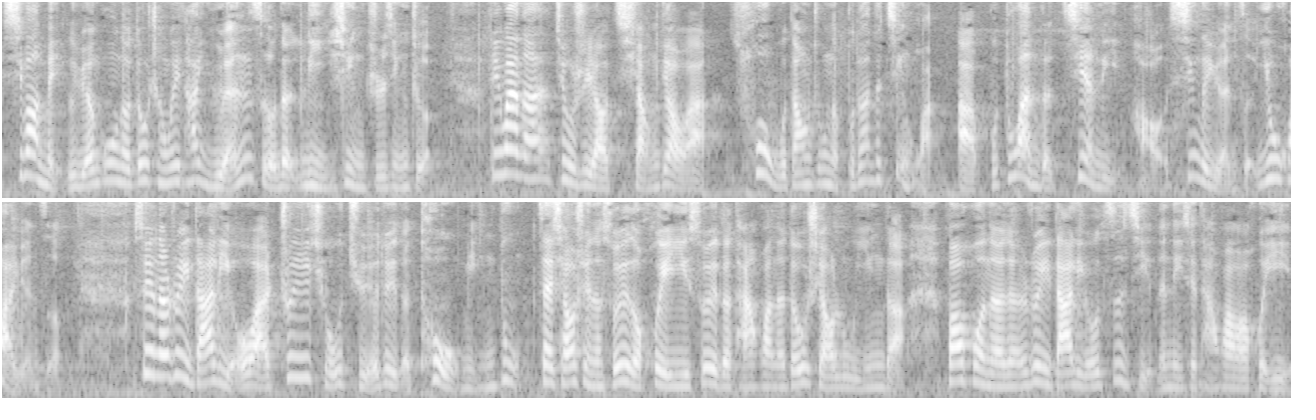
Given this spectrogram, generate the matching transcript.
希望每个员工呢都成为他原则的理性执行者。另外呢，就是要强调啊错误当中呢不断的进化啊，不断的建立好新的原则，优化原则。所以呢，瑞达里欧啊，追求绝对的透明度，在小水呢，所有的会议、所有的谈话呢，都是要录音的，包括呢，瑞达里欧自己的那些谈话和会议，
